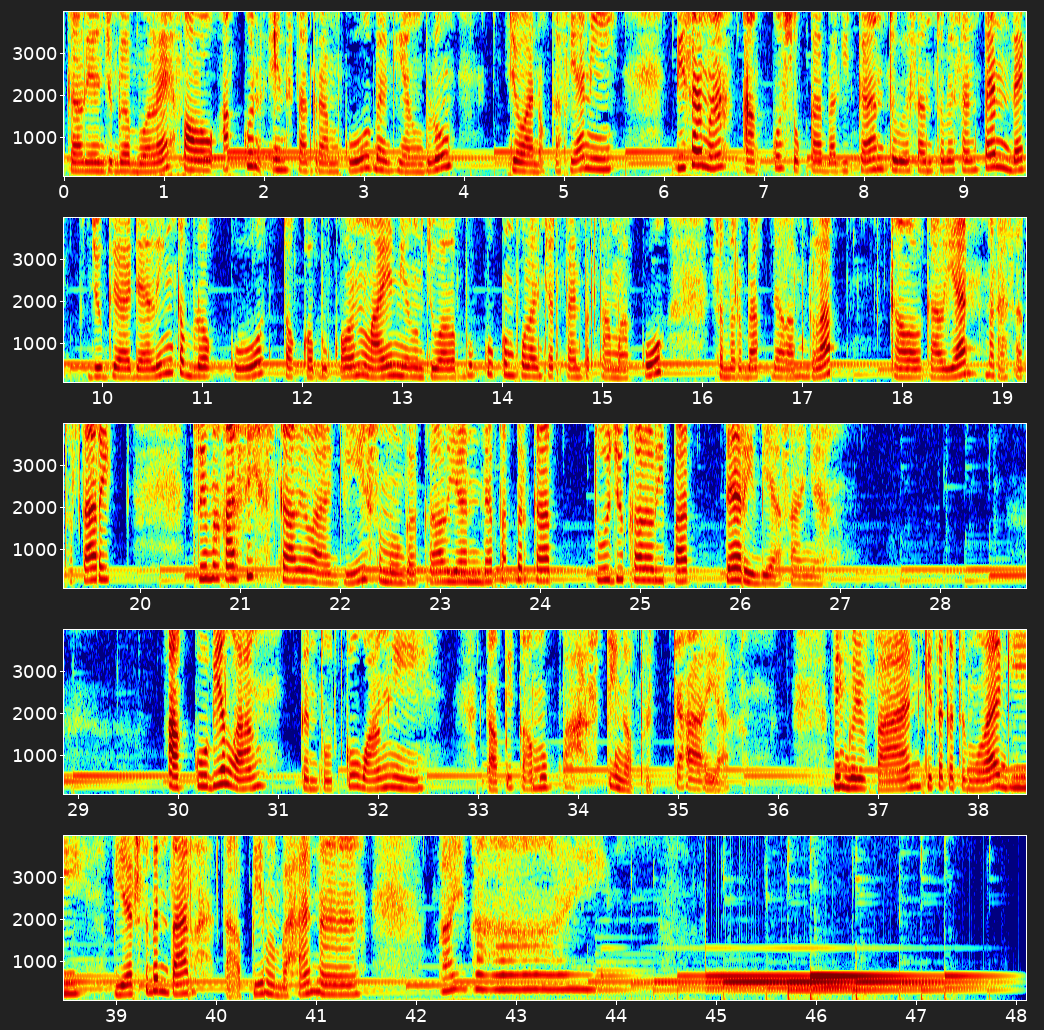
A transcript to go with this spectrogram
Kalian juga boleh follow akun Instagramku bagi yang belum, Joan Oktaviani. Di sana aku suka bagikan tulisan-tulisan pendek, juga ada link ke blogku, toko buku online yang jual buku kumpulan cerpen pertamaku, Semerbak dalam Gelap. Kalau kalian merasa tertarik, terima kasih sekali lagi. Semoga kalian dapat berkat tujuh kali lipat dari biasanya. Aku bilang kentutku wangi tapi kamu pasti gak percaya. Minggu depan kita ketemu lagi, biar sebentar, tapi membahana. Bye bye.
